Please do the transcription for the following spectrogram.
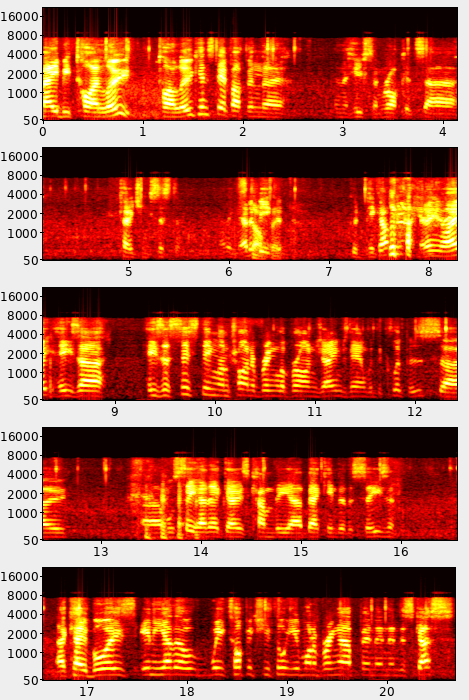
Maybe Ty Lue. Ty Lue can step up in the in the Houston Rockets uh, coaching system. I think that'd Stop be a good good pickup. but anyway, he's uh he's assisting on trying to bring LeBron James down with the Clippers, so uh, we'll see how that goes come the uh, back end of the season. Okay, boys. Any other week topics you thought you'd want to bring up and, and, and discuss?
